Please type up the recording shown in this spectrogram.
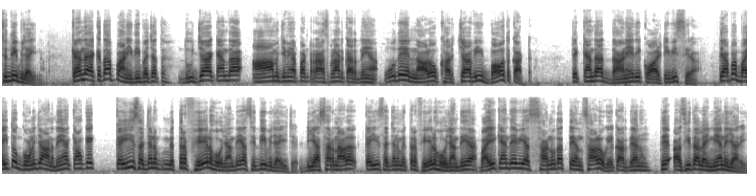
ਸਿੱਧੀ ਬਜਾਈ ਨਾਲ। ਕਹਿੰਦਾ ਇੱਕ ਤਾਂ ਪਾਣੀ ਦੀ ਬਚਤ, ਦੂਜਾ ਕਹਿੰਦਾ ਆਮ ਜਿਵੇਂ ਆਪਾਂ ਟਰਾਂਸਪਲਾਂਟ ਕਰਦੇ ਆ ਉਹਦੇ ਨਾਲੋਂ ਖਰਚਾ ਵੀ ਬਹੁਤ ਘੱਟ ਤੇ ਕਹਿੰਦਾ ਦਾਣੇ ਦੀ ਕੁਆਲਿਟੀ ਵੀ ਸਿਰਾ। ਤੇ ਆਪਾਂ ਬਾਈ ਤੋਂ ਗੁਣ ਜਾਣਦੇ ਆ ਕਿਉਂਕਿ ਕਈ ਸੱਜਣ ਮਿੱਤਰ ਫੇਲ ਹੋ ਜਾਂਦੇ ਆ ਸਿੱਧੀ ਬਜਾਈ 'ਚ। ਡੀਐਸਆਰ ਨਾਲ ਕਈ ਸੱਜਣ ਮਿੱਤਰ ਫੇਲ ਹੋ ਜਾਂਦੇ ਆ। ਬਾਈ ਕਹਿੰਦੇ ਵੀ ਅਸ- ਸਾਨੂੰ ਤਾਂ 3 ਸਾਲ ਹੋ ਗਏ ਕਰਦਿਆਂ ਨੂੰ ਤੇ ਅਸੀਂ ਤਾਂ ਲੈਨੇ ਆ ਨਜ਼ਾਰੇ।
